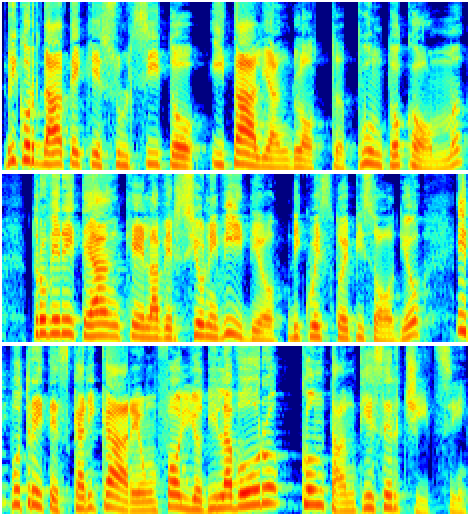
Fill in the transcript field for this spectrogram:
Ricordate che sul sito italianglot.com troverete anche la versione video di questo episodio e potrete scaricare un foglio di lavoro con tanti esercizi.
